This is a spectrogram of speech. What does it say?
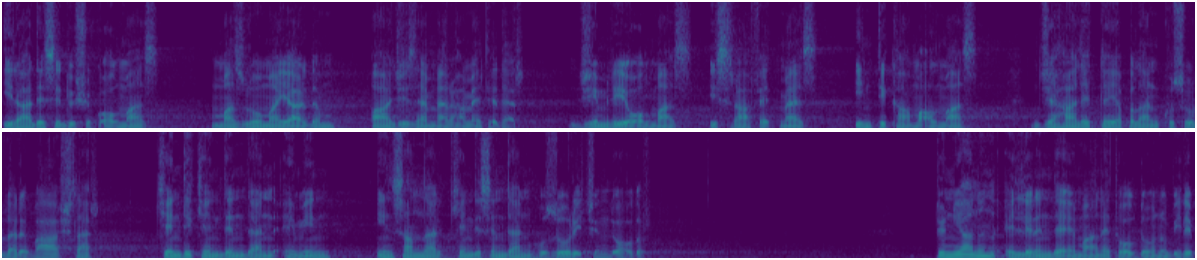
İradesi düşük olmaz. Mazluma yardım, acize merhamet eder. Cimri olmaz, israf etmez, intikam almaz.'' cehaletle yapılan kusurları bağışlar. Kendi kendinden emin, insanlar kendisinden huzur içinde olur. Dünyanın ellerinde emanet olduğunu bilip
